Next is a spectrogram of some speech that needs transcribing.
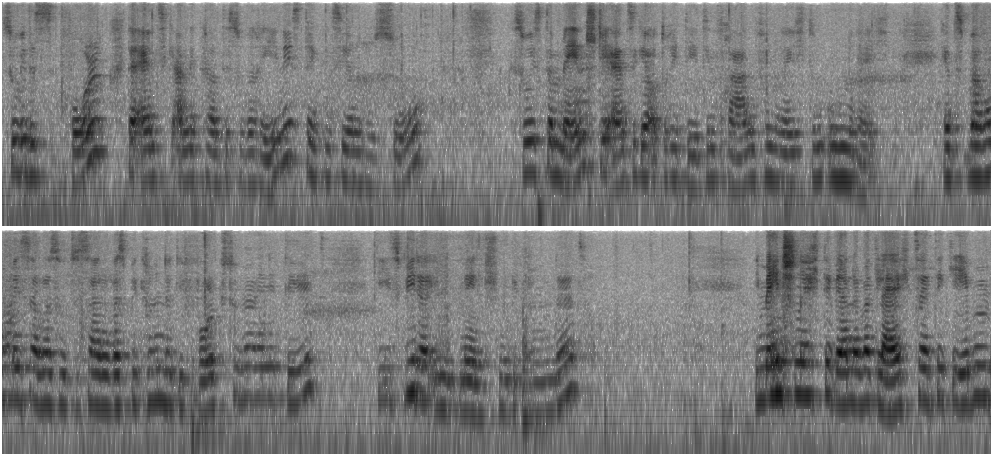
So wie das Volk der einzig anerkannte Souverän ist, denken Sie an Rousseau, so ist der Mensch die einzige Autorität in Fragen von Recht und Unrecht. Jetzt, warum ist aber sozusagen, was begründet die Volkssouveränität? Die ist wieder im Menschen begründet. Die Menschenrechte werden aber gleichzeitig eben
